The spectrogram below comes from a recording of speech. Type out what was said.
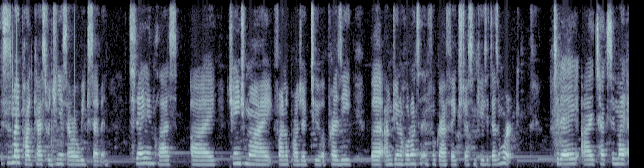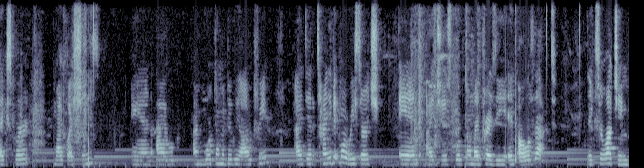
This is my podcast for Genius Hour Week 7. Today in class, I changed my final project to a Prezi, but I'm going to hold on to the infographics just in case it doesn't work. Today, I texted my expert my questions, and I will, I worked on my bibliography. I did a tiny bit more research, and I just worked on my Prezi and all of that. Thanks for watching.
